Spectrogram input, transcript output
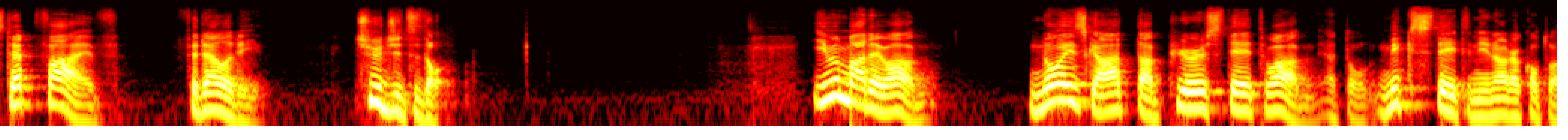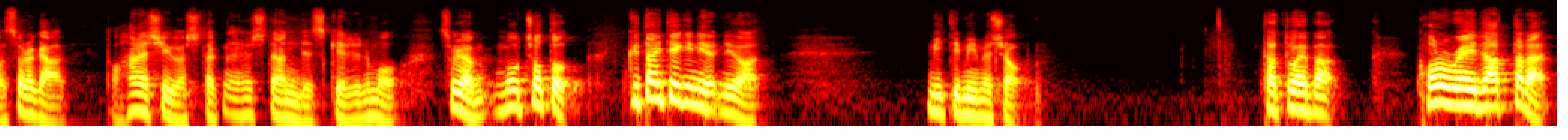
Step 5 Fidelity. 忠実度。今まではノイズがあった Pure State はと Mixed State になることはそれが話をしたしたんですけれどもそれはもうちょっと具体的には見てみましょう。例えばこの例だったら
